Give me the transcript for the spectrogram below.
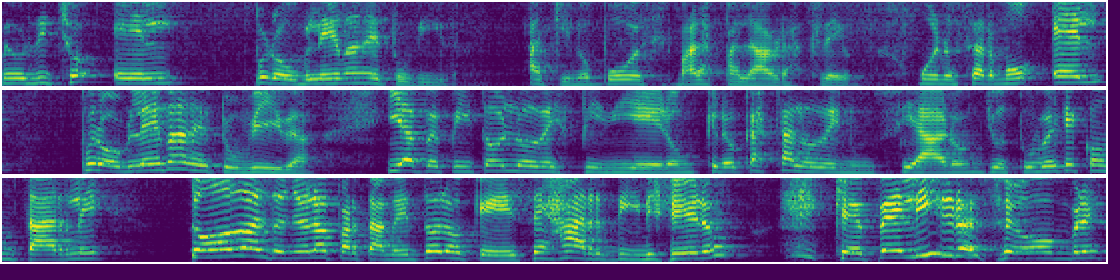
mejor dicho, el problema de tu vida. Aquí no puedo decir malas palabras, creo. Bueno, se armó el problema de tu vida. Y a Pepito lo despidieron, creo que hasta lo denunciaron. Yo tuve que contarle todo al dueño del apartamento lo que ese jardinero, qué peligro ese hombre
